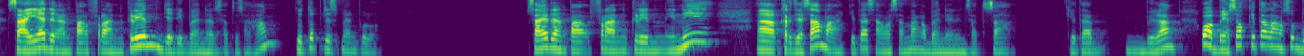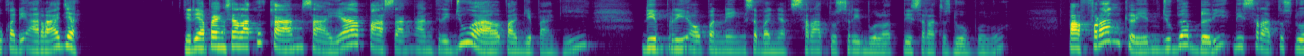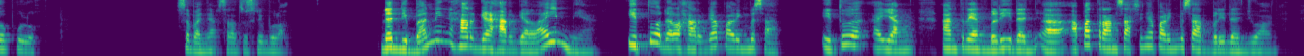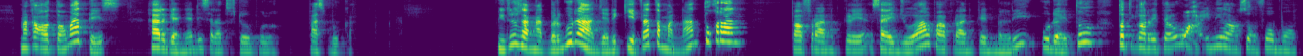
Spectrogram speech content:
saya dengan Pak Franklin jadi bandar satu saham, tutup di 90. Saya dan Pak Franklin ini uh, kerjasama, kita sama-sama ngebandarin satu saham. Kita bilang, wah besok kita langsung buka di arah aja. Jadi apa yang saya lakukan, saya pasang antri jual pagi-pagi, di pre-opening sebanyak 100 ribu lot di 120. Pak Franklin juga beli di 120. Sebanyak 100 ribu lot. Dan dibanding harga-harga lainnya, itu adalah harga paling besar. Itu eh, yang antrian beli dan uh, apa transaksinya paling besar beli dan jualnya. Maka otomatis harganya di 120 pas buka. Itu sangat berguna. Jadi kita temenan tukeran Pak Franklin saya jual, Pak Franklin beli, udah itu ketika retail, wah ini langsung FOMO.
